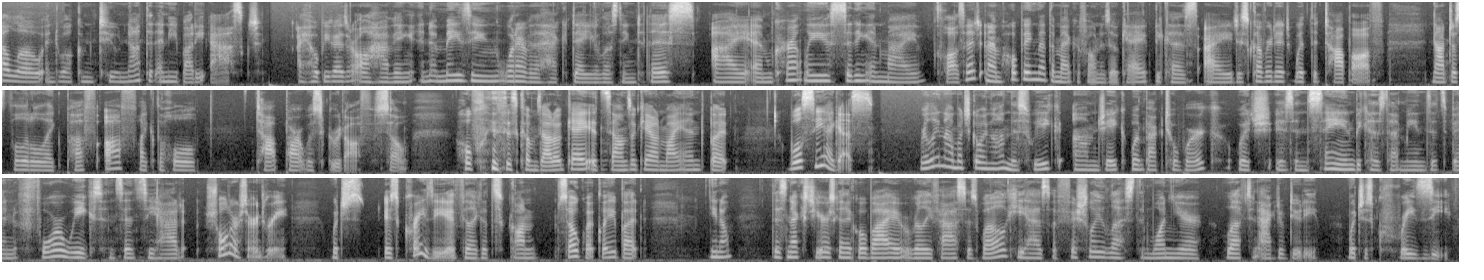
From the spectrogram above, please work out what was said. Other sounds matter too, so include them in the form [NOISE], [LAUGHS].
Hello, and welcome to Not That Anybody Asked. I hope you guys are all having an amazing, whatever the heck day you're listening to this. I am currently sitting in my closet and I'm hoping that the microphone is okay because I discovered it with the top off, not just the little like puff off, like the whole top part was screwed off. So [LAUGHS] hopefully this comes out okay. It sounds okay on my end, but we'll see, I guess. Really, not much going on this week. Um, Jake went back to work, which is insane because that means it's been four weeks since he had shoulder surgery, which is crazy. I feel like it's gone so quickly, but you know, this next year is going to go by really fast as well. He has officially less than one year left in active duty, which is crazy.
